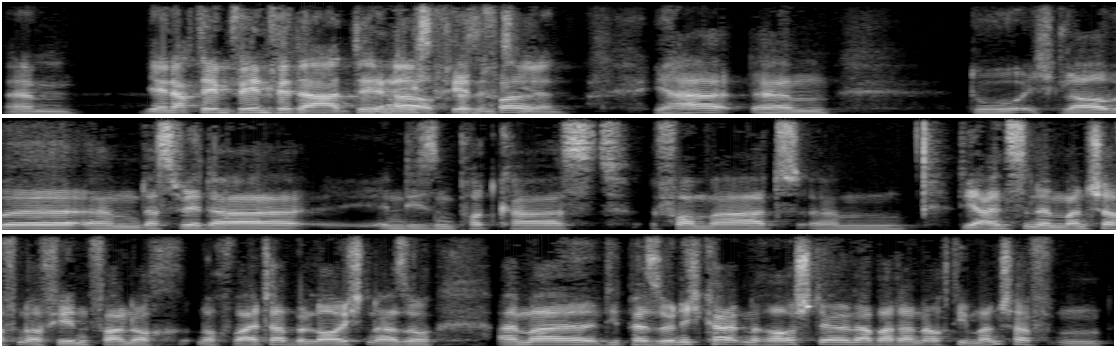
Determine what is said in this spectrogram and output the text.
Ähm, je nachdem, wen wir da demnächst ja, präsentieren. Fall. Ja, ähm, Du, ich glaube, ähm, dass wir da in diesem Podcast-Format ähm, die einzelnen Mannschaften auf jeden Fall noch, noch weiter beleuchten. Also einmal die Persönlichkeiten rausstellen, aber dann auch die Mannschaften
